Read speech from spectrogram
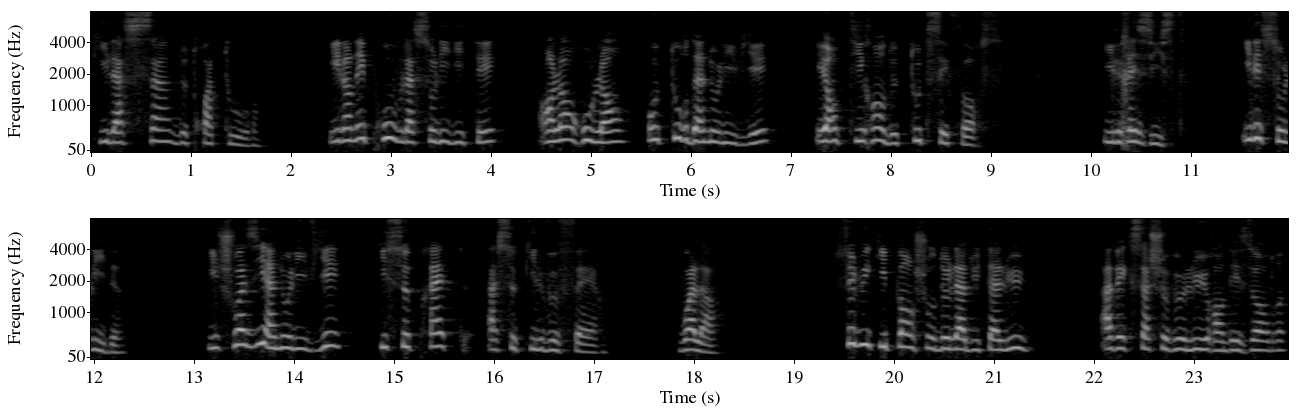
qui la ceint de trois tours. Il en éprouve la solidité en l'enroulant autour d'un olivier et en tirant de toutes ses forces. Il résiste, il est solide. Il choisit un olivier qui se prête à ce qu'il veut faire. Voilà. Celui qui penche au-delà du talus, avec sa chevelure en désordre,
